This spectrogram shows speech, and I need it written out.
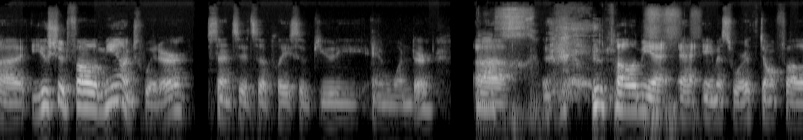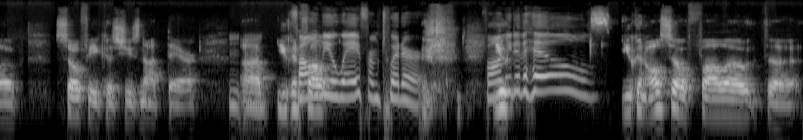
Uh, you should follow me on Twitter since it's a place of beauty and wonder. Uh, follow me at, at Amos Worth. Don't follow Sophie because she's not there. Uh, you can follow follow me away from Twitter. Follow You- me to the hills. You can also follow the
